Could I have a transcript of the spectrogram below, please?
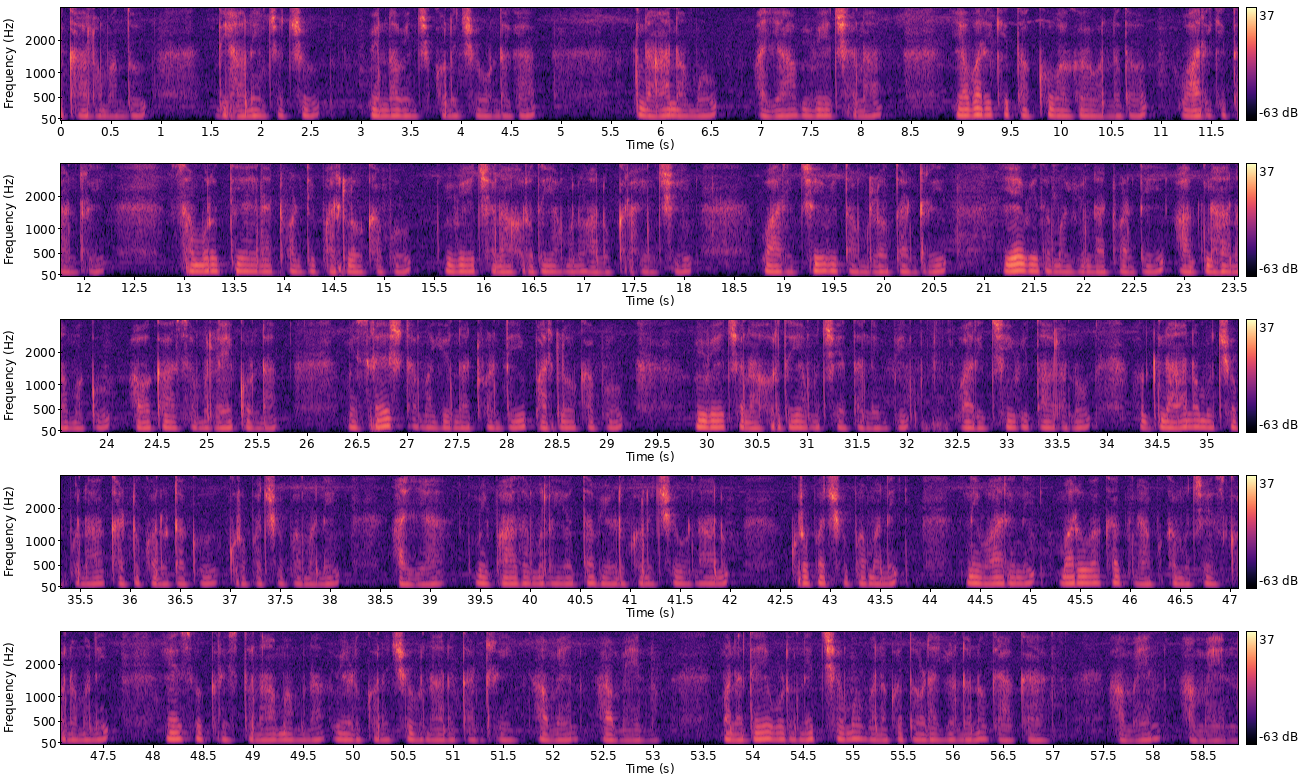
కాలమందు ధ్యానించుచు విన్నవించుకొని ఉండగా జ్ఞానము అయా వివేచన ఎవరికి తక్కువగా ఉన్నదో వారికి తండ్రి సమృద్ధి అయినటువంటి పరలోకపు వివేచన హృదయమును అనుగ్రహించి వారి జీవితంలో తండ్రి ఏ విధమయ్యున్నటువంటి అజ్ఞానముకు అవకాశం లేకుండా మీ శ్రేష్టమయ్యున్నటువంటి పరలోకపు వివేచన హృదయము చేత నింపి వారి జీవితాలను జ్ఞానము చొప్పున కట్టుకొనుటకు కృప చూపమని. అయ్యా మీ పాదముల యొద్ద వేడుకొనుచు ఉన్నాను. కృప చూపమని నీ వారిని మరొక జ్ఞాపకము చేసుకొనమని యేసుక్రీస్తు నామమున వేడుకొనుచు ఉన్నాను తండ్రి. అమేన్ అమేన్ మన దేవుడు నిత్యము మనకు తోడయ్యుండును గాక. అమేన్ అమేన్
